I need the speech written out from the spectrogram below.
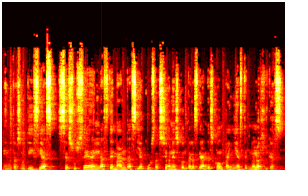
En otras noticias, se suceden las demandas y acusaciones contra las grandes compañías tecnológicas.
